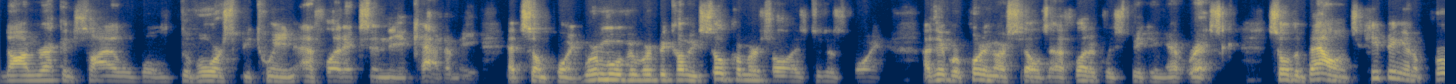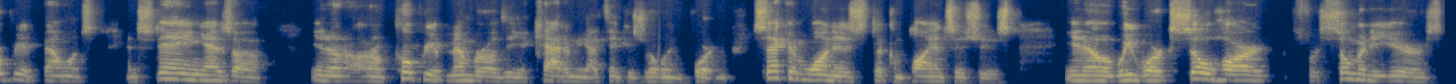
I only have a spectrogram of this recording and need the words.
non reconcilable divorce between athletics and the academy at some point. We're moving, we're becoming so commercialized to this point. I think we're putting ourselves, athletically speaking, at risk. So the balance, keeping an appropriate balance and staying as a you know, an appropriate member of the academy, I think is really important. Second one is the compliance issues. You know, we worked so hard for so many years,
